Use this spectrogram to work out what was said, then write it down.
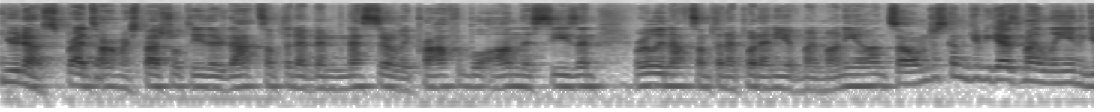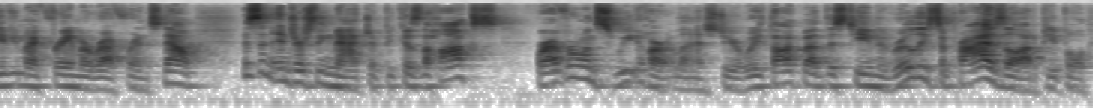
you know, spreads aren't my specialty. They're not something I've been necessarily profitable on this season. Really not something I put any of my money on. So I'm just going to give you guys my lean and give you my frame of reference. Now, this is an interesting matchup because the Hawks were everyone's sweetheart last year. We talked about this team that really surprised a lot of people,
